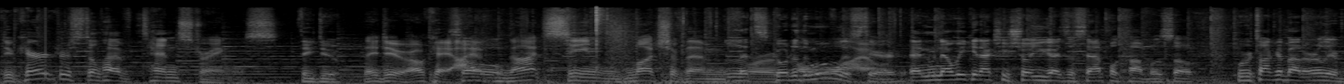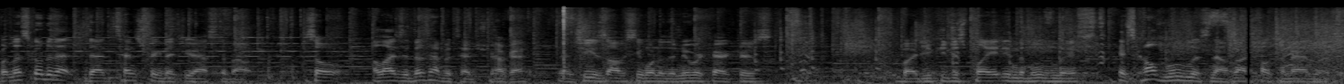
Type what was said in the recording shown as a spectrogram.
do characters still have 10 strings? They do. They do. Okay, I So- have not seen much of them. Let's for go to the a move list here. And now we can actually show you guys the sample combos. So we were talking about it earlier, but let's go to that, that 10 string that you asked about. So Eliza does have a 10 string. Okay. And she's obviously one of the newer characters, but you could just play it in the move list. It's called move list now, it's not called command list.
